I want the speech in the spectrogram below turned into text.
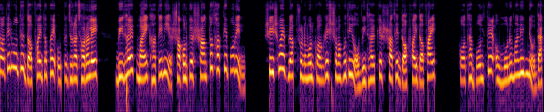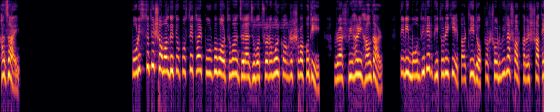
তাদের মধ্যে দফায় দফায় উত্তেজনা ছড়ালে বিধায়ক মাইক হাতে নিয়ে সকলকে শান্ত থাকতে বলেন। সেই সময় ব্লক তৃণমূল কংগ্রেস সভাপতি ও বিধায়কের সাথে দফায় দফায় কথা বলতে ও মনোমালিন্য দেখা যায়। পরিস্থিতি সামাল দিতে উপস্থিত হয় পূর্ব বর্ধমান জেলা যুব তৃণমূল কংগ্রেস সভাপতি রাসবিহারী হালদার। তিনি মন্দিরের ভিতরে গিয়ে প্রার্থী ডক্টর শর্মিলা সরকারের সাথে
